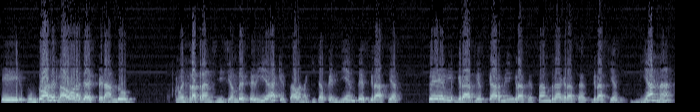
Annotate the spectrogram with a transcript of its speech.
eh, puntuales la hora, ya esperando nuestra transmisión de este día, que estaban aquí ya pendientes. Gracias, Cel, gracias, Carmen, gracias, Sandra, gracias, gracias, Diana,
